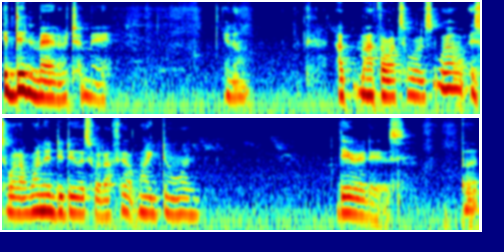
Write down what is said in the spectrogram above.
it didn't matter to me. You know, I, my thoughts was, well, it's what I wanted to do, it's what I felt like doing. There it is. But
